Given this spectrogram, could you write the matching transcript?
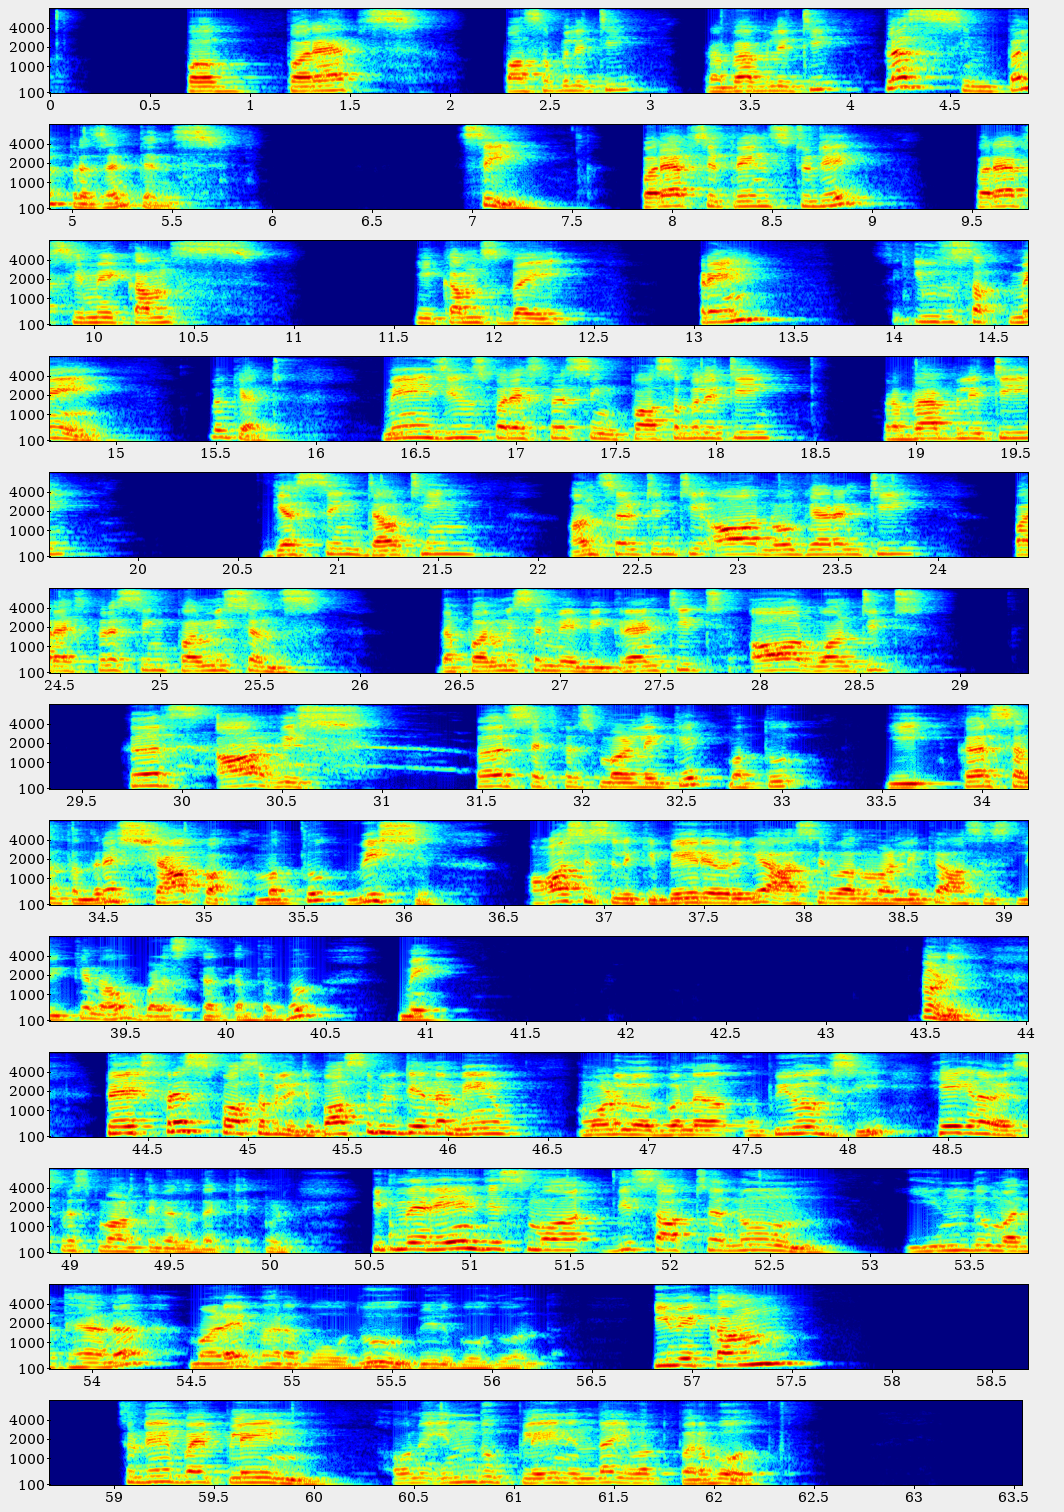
per, perhaps possibility probability plus simple present tense. See, perhaps it rains today. Perhaps he may comes. He comes by train. Uses of may. Look at may is used for expressing possibility, probability, guessing, doubting, uncertainty, or no guarantee. For expressing permissions, the permission may be granted or wanted. Curse or wish. Curse express ಮಾಡಲಿಕ್ಕೆ ಮತ್ತು ಈ ಕರ್ಸ್ ಅಂತಂದ್ರೆ ಶಾಪ ಮತ್ತು wish ಆಶಿಸಲಿಕ್ಕೆ ಬೇರೆಯವರಿಗೆ ಆಶೀರ್ವಾದ ಮಾಡಲಿಕ್ಕೆ ಆಶಿಸಲಿಕ್ಕೆ ನಾವು ಬಳಸ್ತಕ್ಕಂಥದ್ದು ಮೇ ನೋಡಿ ಟು ಎಕ್ಸ್ಪ್ರೆಸ್ ಪಾಸಿಬಿಲಿಟಿ ಪಾಸಿಬಿಲಿಟಿಯನ್ನ ಮೇ ಮಾಡಲ್ ಒಬ್ಬನ ಉಪಯೋಗಿಸಿ ಹೇಗೆ ನಾವು ಎಕ್ಸ್ಪ್ರೆಸ್ ಮಾಡ್ತೀವಿ ಅನ್ನೋದಕ್ಕೆ ನೋಡಿ it may rain this this afternoon ಇಂದು ಮಧ್ಯಾಹ್ನ ಮಳೆ ಬರಬಹುದು, ಬೀಳ್ಬಹುದು ಅಂತ. He may come today by plane ಅವನು ಇಂದು ಪ್ಲೇನ್ ಇಂದ ಇವತ್ತು ಬರಬಹುದು.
